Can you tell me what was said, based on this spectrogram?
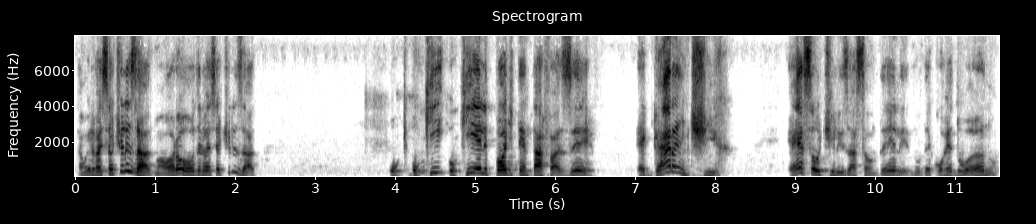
Então ele vai ser utilizado, uma hora ou outra ele vai ser utilizado. O, o, que, o que ele pode tentar fazer é garantir essa utilização dele no decorrer do ano,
